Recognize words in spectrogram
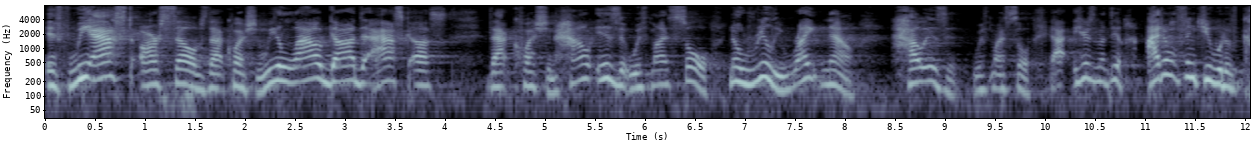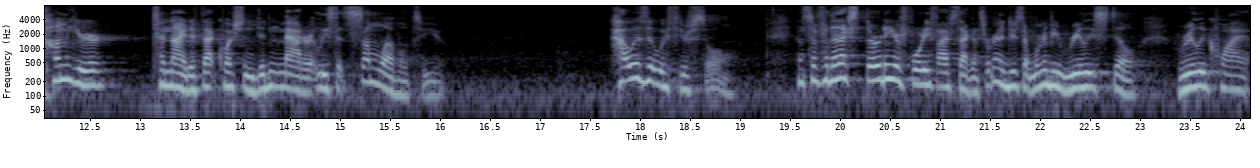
if we asked ourselves that question. We allowed God to ask us that question How is it with my soul? No, really, right now. How is it with my soul? Here's the deal I don't think you would have come here tonight if that question didn't matter, at least at some level to you. How is it with your soul? And so, for the next 30 or 45 seconds, we're going to do something. We're going to be really still, really quiet.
